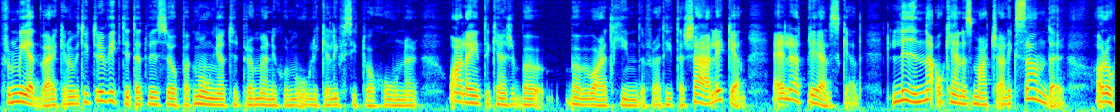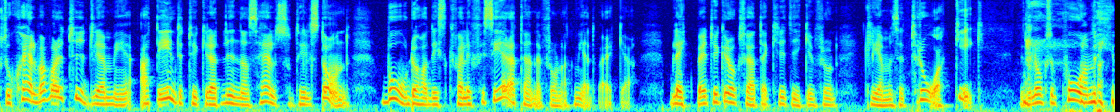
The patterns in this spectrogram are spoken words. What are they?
från medverkan och vi tyckte det är viktigt att visa upp att många typer av människor med olika livssituationer och alla inte kanske be behöver vara ett hinder för att hitta kärleken eller att bli älskad. Lina och hennes match Alexander har också själva varit tydliga med att de inte tycker att Linas hälsotillstånd borde ha diskvalificerat henne från att medverka. Bläckberg tycker också att kritiken från Clemens är tråkig. Vi vill också påminna...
